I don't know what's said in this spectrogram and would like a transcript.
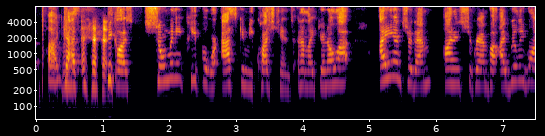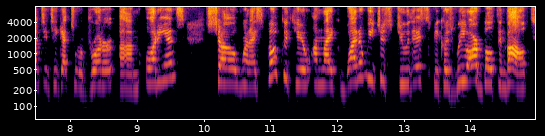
podcast because so many people were asking me questions. And I'm like, you know what? I answer them on Instagram, but I really wanted to get to a broader um, audience. So when I spoke with you, I'm like, why don't we just do this? Because we are both involved.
